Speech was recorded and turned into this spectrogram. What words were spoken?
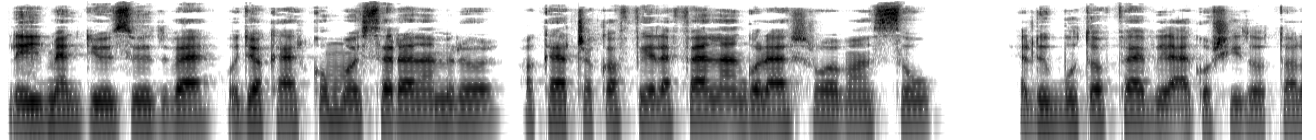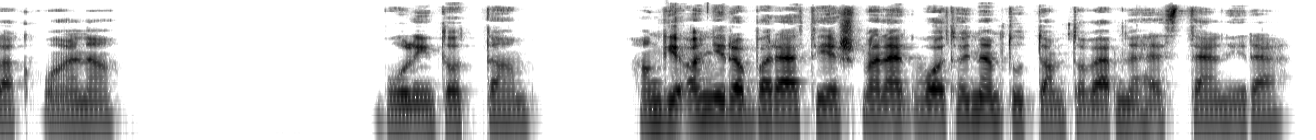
Légy meggyőződve, hogy akár komoly szerelemről, akár csak a féle fellángolásról van szó, előbb-utóbb felvilágosítottalak volna. Bólintottam. Hangja annyira baráti és meleg volt, hogy nem tudtam tovább neheztelni rá.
